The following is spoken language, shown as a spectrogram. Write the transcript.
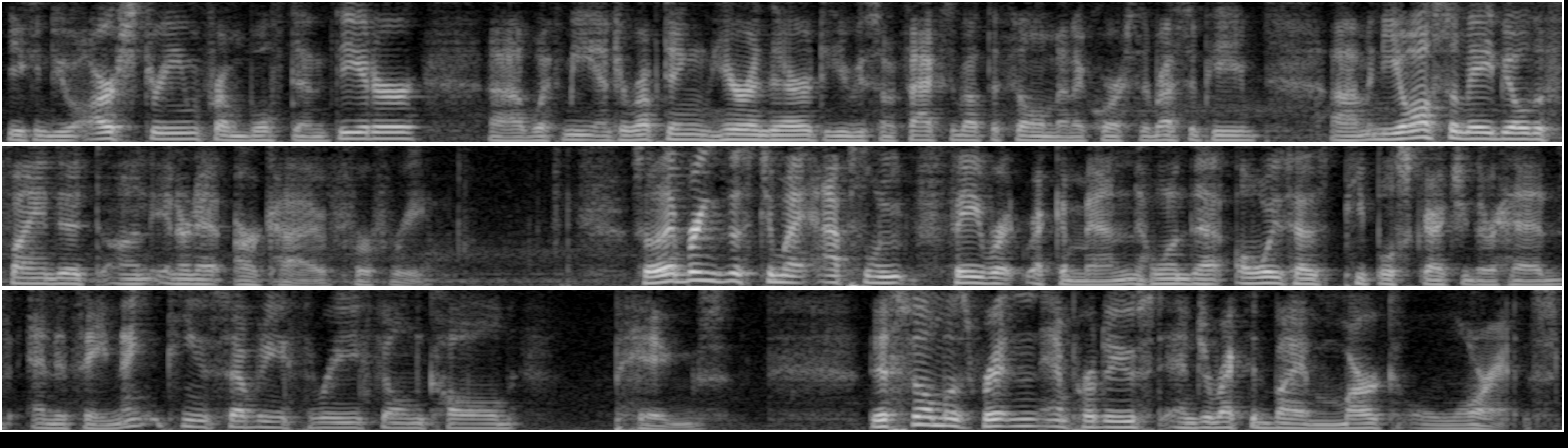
You can do our stream from Wolf Den Theater uh, with me interrupting here and there to give you some facts about the film and, of course, the recipe. Um, and you also may be able to find it on Internet Archive for free. So that brings us to my absolute favorite recommend, one that always has people scratching their heads, and it's a 1973 film called Pigs. This film was written and produced and directed by Marc Lawrence,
